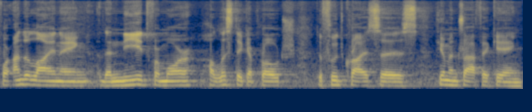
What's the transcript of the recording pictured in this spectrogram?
for underlining the need for more holistic approach to food crisis, human trafficking,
